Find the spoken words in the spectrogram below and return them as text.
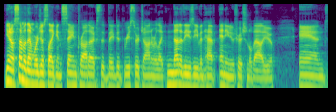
you know, some of them were just like insane products that they did research on and were like, none of these even have any nutritional value. And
